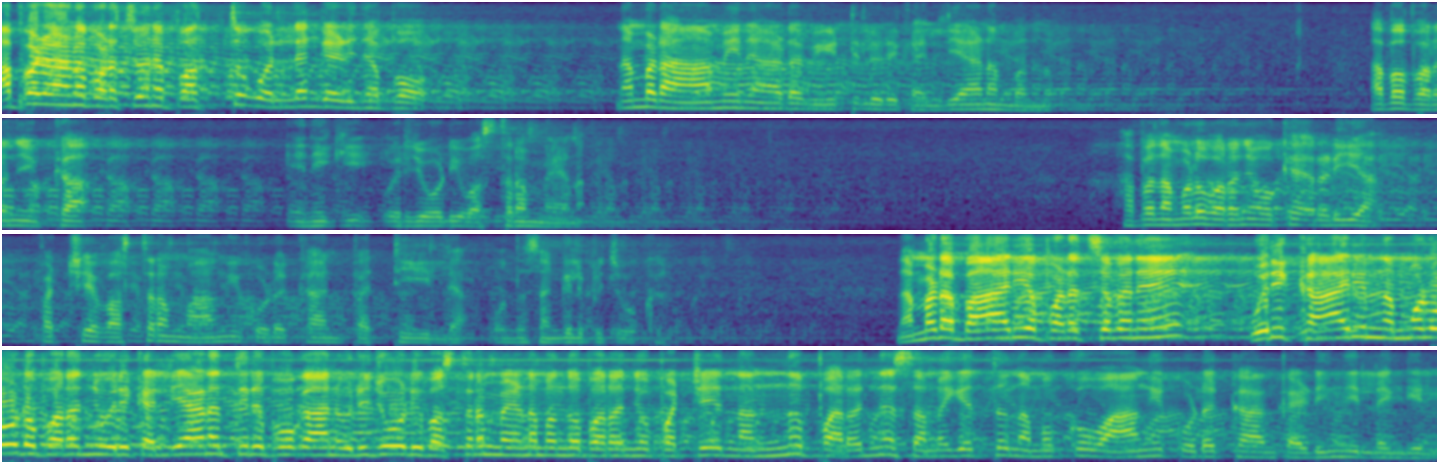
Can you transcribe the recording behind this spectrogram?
അപ്പോഴാണ് പടച്ചവനെ പത്ത് കൊല്ലം കഴിഞ്ഞപ്പോ നമ്മുടെ ആമിനാടെ വീട്ടിലൊരു കല്യാണം വന്നു. അപ്പൊ പറഞ്ഞു ഇക്ക എനിക്ക് ഒരു ജോഡി വസ്ത്രം വേണം. അപ്പൊ നമ്മൾ പറഞ്ഞു ഓക്കെ റെഡിയാ. പക്ഷേ വസ്ത്രം വാങ്ങിക്കൊടുക്കാൻ പറ്റിയില്ല. ഒന്ന് സങ്കല്പിച്ചു നോക്ക്. നമ്മുടെ ഭാര്യ പടച്ചവനെ ഒരു കാര്യം നമ്മളോട് പറഞ്ഞു ഒരു കല്യാണത്തിന് പോകാൻ ഒരു ജോഡി വസ്ത്രം വേണമെന്ന് പറഞ്ഞു പക്ഷേ നന്ന് പറഞ്ഞ സമയത്ത് നമുക്ക് വാങ്ങിക്കൊടുക്കാൻ കഴിഞ്ഞില്ലെങ്കിൽ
